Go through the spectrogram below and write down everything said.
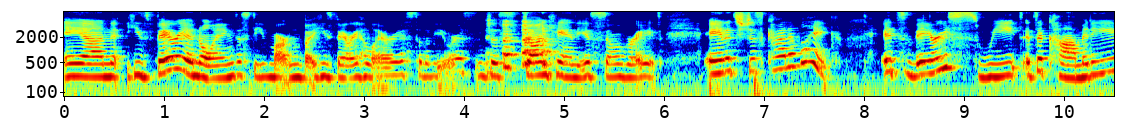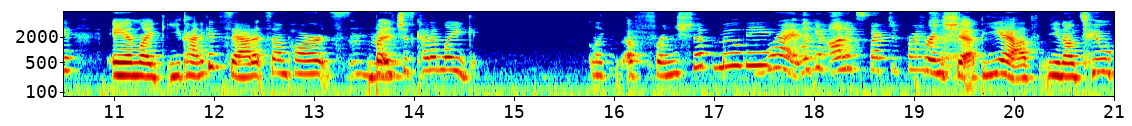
and he's very annoying to Steve Martin but he's very hilarious to the viewers. Just John Candy is so great. And it's just kind of like it's very sweet. It's a comedy and like you kind of get sad at some parts but Mhm. it's just kind of like like a friendship movie Right, like an unexpected friendship. friendship yeah you know two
